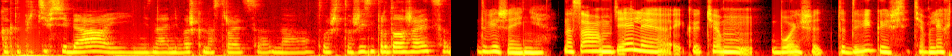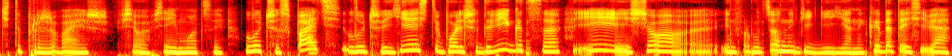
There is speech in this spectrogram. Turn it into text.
как-то прийти в себя и, не знаю, немножко настроиться на то, что жизнь продолжается? Движение. На самом деле, чем больше ты двигаешься, тем легче ты проживаешь все, все эмоции. Лучше спать, лучше есть, больше двигаться и еще э, информационной гигиены. Когда ты себя,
